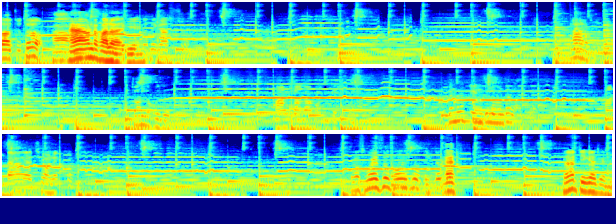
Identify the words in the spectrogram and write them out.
ভালো আছো তো? হ্যাঁ আমরা ভালো আছি হ্যাঁ চন্দ্রপুজো। তিন কিলোমিটার মানডাঙ্গা গেছে এসো। হ্যাঁ। ঠিক আছে।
